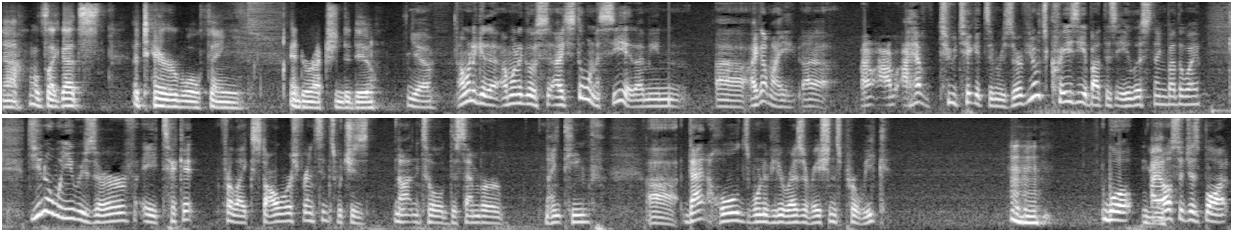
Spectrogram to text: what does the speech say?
yeah. It's like that's a terrible thing and direction to do. Yeah, I want to get. it. I want to go. See, I still want to see it. I mean, uh, I got my. Uh, I, I have two tickets in reserve. You know what's crazy about this A list thing, by the way? Do you know when you reserve a ticket for like Star Wars, for instance, which is not until December nineteenth, uh, that holds one of your reservations per week. Mhm. Well, I also just bought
